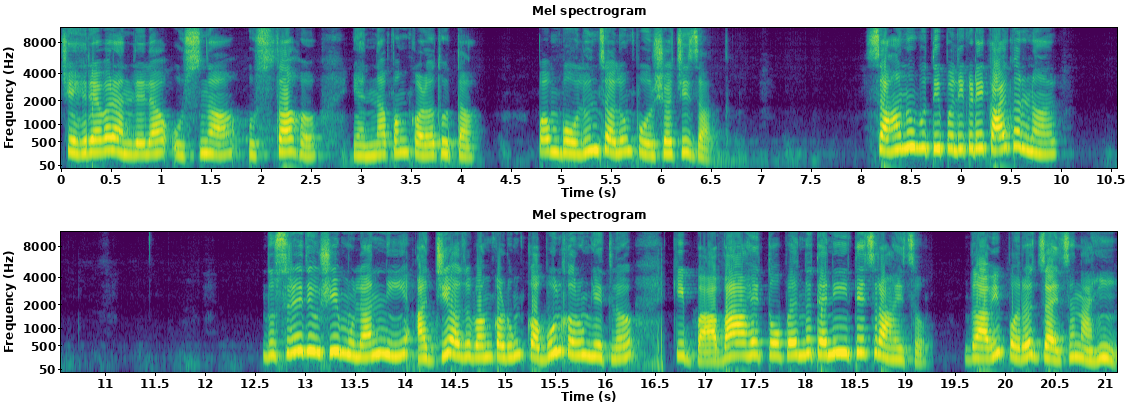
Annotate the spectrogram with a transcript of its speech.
चेहऱ्यावर आणलेला उसना उत्साह यांना पण कळत होता पण बोलून चालून पुरुषाची जात. सहानुभूती पलीकडे काय करणार? दुसरे दिवशी मुलांनी आजी आजोबांकडून कबूल करून घेतलं की बाबा आहे तोपर्यंत त्यांनी इथेच राहायचं. गावी परत जायचं नाही.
